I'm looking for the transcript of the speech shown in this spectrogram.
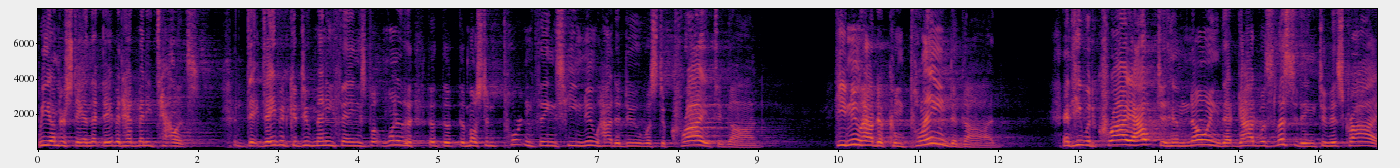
we understand that David had many talents. D- David could do many things, but one of the, the, the, most important things he knew how to do was to cry to God. He knew how to complain to God. And he would cry out to him, knowing that God was listening to his cry.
